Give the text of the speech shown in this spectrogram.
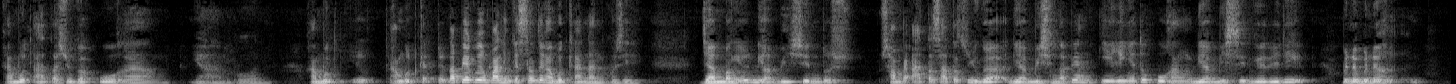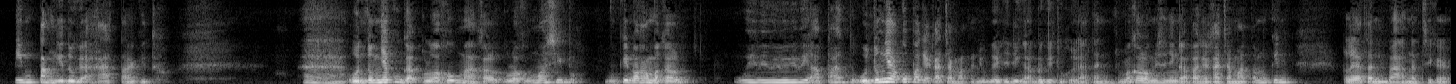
Rambut atas juga kurang. Ya ampun. Rambut rambut tapi aku yang paling kesel tuh rambut kananku sih jambang itu dihabisin terus sampai atas atas juga dihabisin tapi yang kirinya tuh kurang dihabisin gitu jadi bener-bener timpang gitu gak rata gitu Ah, untungnya aku nggak keluar rumah. Kalau keluar rumah sih mungkin orang bakal wih wih wih, wih apa tuh? Untungnya aku pakai kacamata juga jadi nggak begitu kelihatan. Cuma kalau misalnya nggak pakai kacamata mungkin kelihatan banget sih kayak,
